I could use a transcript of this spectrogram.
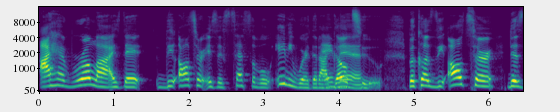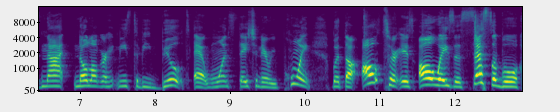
I have realized that the altar is accessible anywhere that I Amen. go to because the altar does not no longer needs to be built at one stationary point, but the altar is always accessible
